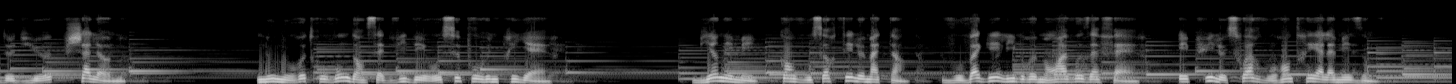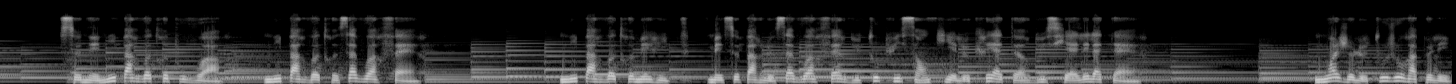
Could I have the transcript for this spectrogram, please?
de Dieu, Shalom. Nous nous retrouvons dans cette vidéo ce pour une prière. Bien-aimés, quand vous sortez le matin, vous vaguez librement à vos affaires. Et puis le soir vous rentrez à la maison. Ce n'est ni par votre pouvoir, ni par votre savoir-faire, ni par votre mérite, mais ce par le savoir-faire du Tout-Puissant qui est le Créateur du ciel et la terre. Moi je le toujours appelé,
